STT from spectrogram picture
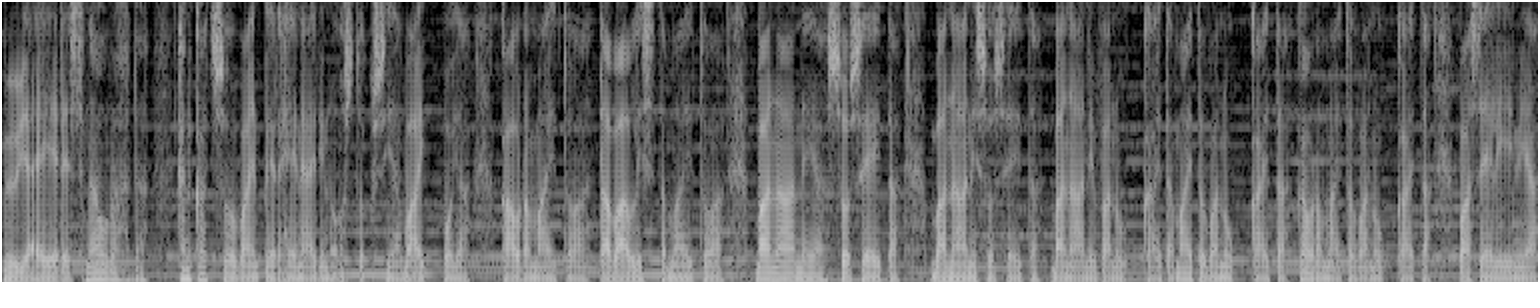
Myyjä ei edes naurahda, hän katsoo vain perheenäidin ostoksia, vaippoja, kauramaitoa, tavallista maitoa, banaaneja, soseita, banaanisoseita, banaanivanukkaita, maitovanukkaita, kauramaiitovanukkaita, vaseliinia,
